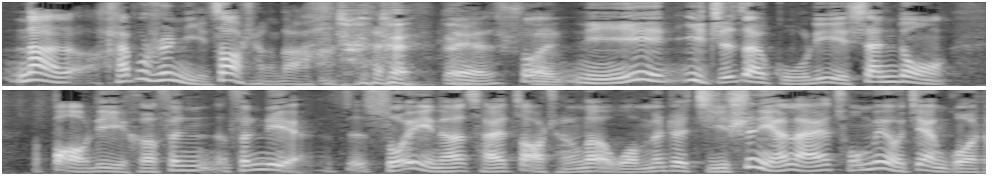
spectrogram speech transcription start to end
那还不是你造成的？对对，说你一直在鼓励煽动。暴力和分分裂，所以呢，才造成了我们这几十年来从没有见过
